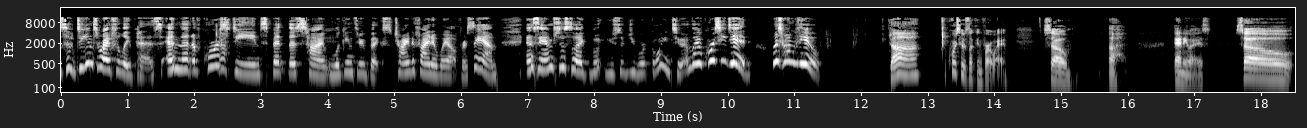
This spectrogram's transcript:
so Dean's rightfully pissed, and then of course Yeah. Dean spent this time looking through books, trying to find a way out for Sam, and Sam's just like, "But you said you weren't going to." I'm like, "Of course he did. What's wrong with you?" Duh. Of course he was looking for a way. So, uh, anyways, so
